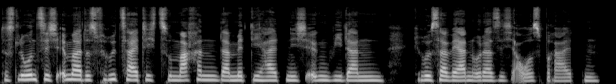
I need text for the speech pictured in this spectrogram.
Das lohnt sich immer, das frühzeitig zu machen, damit die halt nicht irgendwie dann größer werden oder sich ausbreiten.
